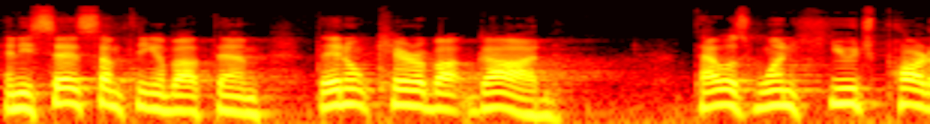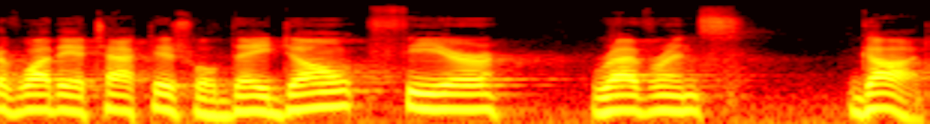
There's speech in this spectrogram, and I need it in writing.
And he says something about them. They don't care about God. That was one huge part of why they attacked Israel. They don't fear, reverence God.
